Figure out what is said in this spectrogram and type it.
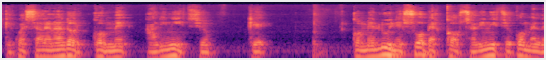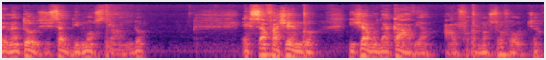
che questo allenatore come all'inizio, che come lui nel suo percorso all'inizio come allenatore si sta dimostrando e sta facendo diciamo da cavia al, al nostro Foggia,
